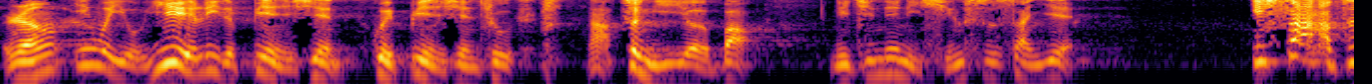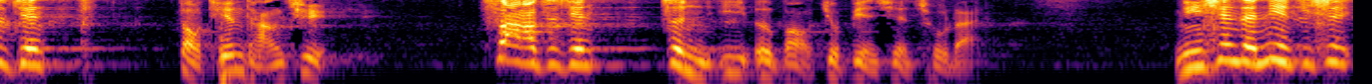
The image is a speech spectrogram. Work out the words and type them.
人因为有业力的变现，会变现出啊正义恶报。你今天你行施善业，一刹那之间到天堂去，刹那之间正义恶报就变现出来。你现在念一些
